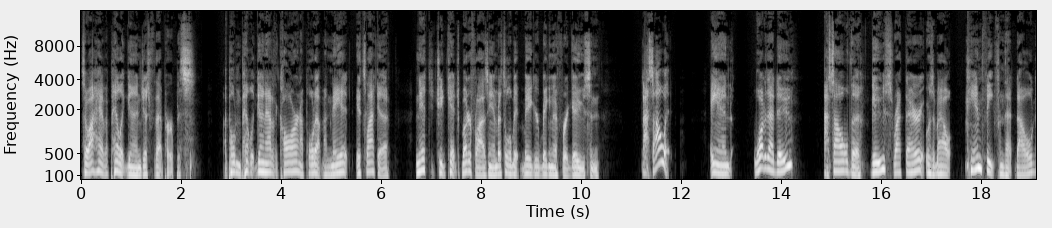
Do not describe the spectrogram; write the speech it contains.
So I have a pellet gun just for that purpose. I pulled my pellet gun out of the car and I pulled out my net. It's like a net that you'd catch butterflies in, but it's a little bit bigger, big enough for a goose. And I saw it. And what did I do? I saw the goose right there. It was about 10 feet from that dog.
